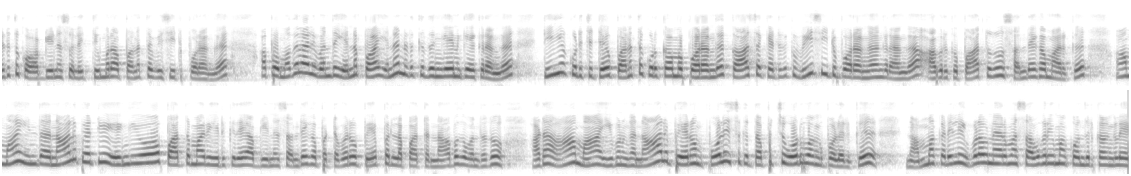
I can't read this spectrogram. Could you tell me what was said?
எடுத்துக்கோ அப்படின்னு சொல்லி திமிரா பணத்தை வீசிட்டு போகிறாங்க அப்போ முதலாளி வந்து என்னப்பா என்ன நடக்குதுங்கன்னு கேட்குறாங்க டீயை குடிச்சிட்டு பணத்தை கொடுக்காம போகிறாங்க காசை கேட்டதுக்கு வீசிட்டு போகிறாங்கங்கிறாங்க அவருக்கு பார்த்ததும் சந்தேகமாக இருக்குது ஆமாம் இந்த நாலு பேர்ட்டையும் எங்கேயோ பார்த்த மாதிரி இருக்குதே அப்படின்னு சந்தேகப்பட்டவர் பேப்பரில் பார்த்த ஞாபகம் வந்ததும் அட ஆமாம் இவனுங்க நாலு பேரும் போலீஸுக்கு தப்பிச்சு ஓடுவாங்க போல இருக்கு. நம்ம கடையில் இவ்வளவு நேரமாக சௌகரியமாக வந்திருக்காங்களே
